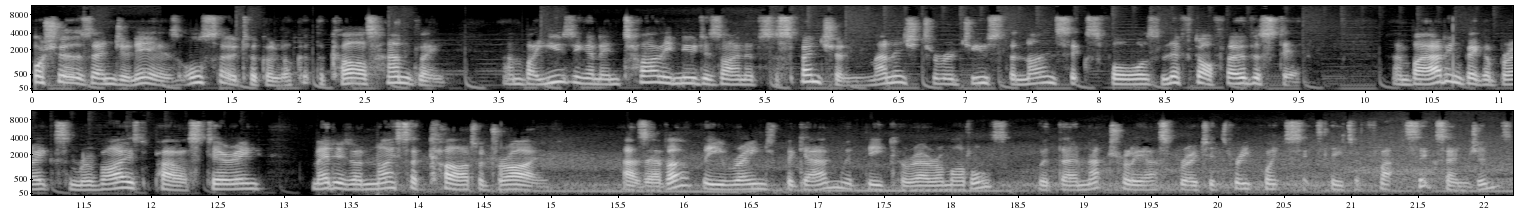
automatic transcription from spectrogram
Porsche's engineers also took a look at the car's handling and by using an entirely new design of suspension managed to reduce the 964's lift-off oversteer. And by adding bigger brakes and revised power steering, made it a nicer car to drive. As ever, the range began with the Carrera models, with their naturally aspirated 3.6 litre flat 6 engines.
